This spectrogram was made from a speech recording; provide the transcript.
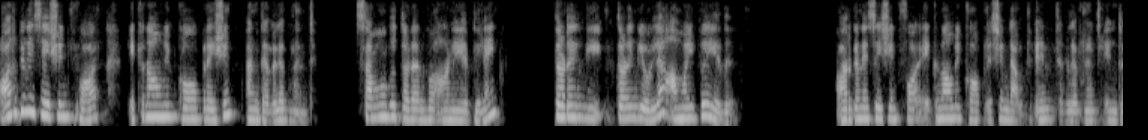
Organisation for economic cooperation and development சமூக தொடர்பு ஆணையத்தினை தொடங்கி தொடங்கியுள்ள அமைப்பு எது? Organisation for economic cooperation and development என்ற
